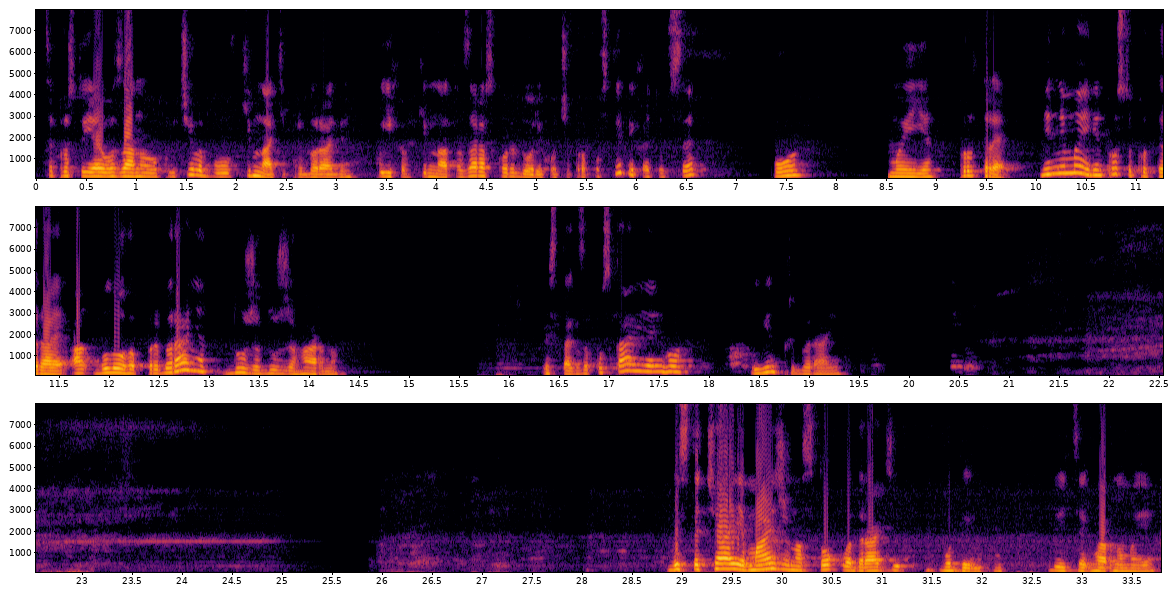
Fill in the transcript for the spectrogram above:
Це просто я його заново включила, бо в кімнаті прибирав він. Поїхав в кімнату. А зараз в коридорі хочу пропустити, хай тут все помиє, протре. Він не миє, він просто протирає, а волога прибирання дуже-дуже гарно. Ось так запускаю я його, і він прибирає. Вистачає майже на 100 квадратів будинку. Дивіться, як гарно миє.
